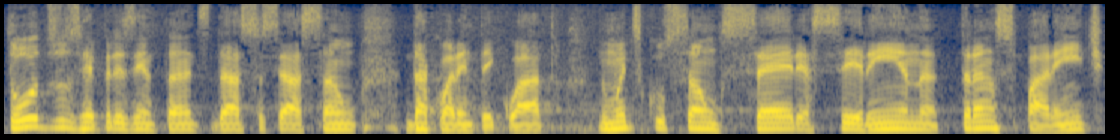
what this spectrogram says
todos os representantes da Associação da 44 numa discussão séria, serena, transparente,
